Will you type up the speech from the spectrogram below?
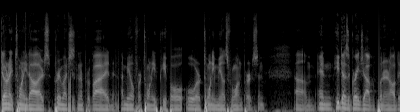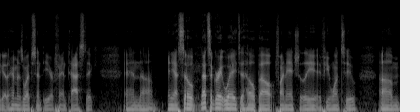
donate twenty dollars, pretty much is going to provide a meal for twenty people or twenty meals for one person. Um, and he does a great job of putting it all together. Him and his wife Cynthia are fantastic, and um, and yeah, so that's a great way to help out financially if you want to. Um,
